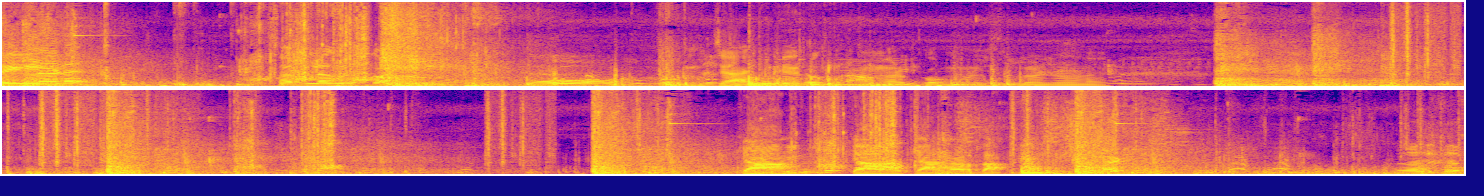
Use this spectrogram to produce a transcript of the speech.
रीलोड है। सब लोग रुको। ओ। जैक ने रुक रहा मेरे को मुझे रीलोड है। क्या? क्या क्या करता? हट। क्या कर?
